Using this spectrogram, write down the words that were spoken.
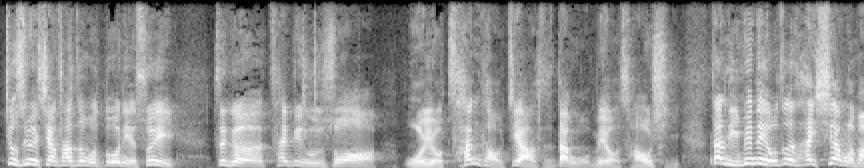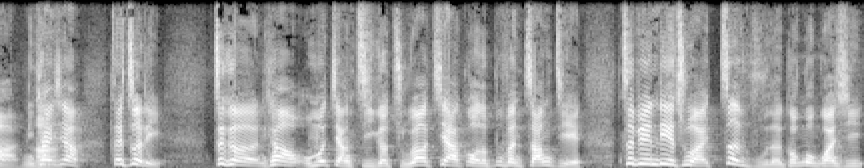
就是因为相差这么多年，所以这个蔡壁如说哦，我有参考价值，但我没有抄袭。但里面内容真的太像了嘛？你看一下，在这里。这个你看，我们讲几个主要架构的部分章节，这边列出来政府的公共关系，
